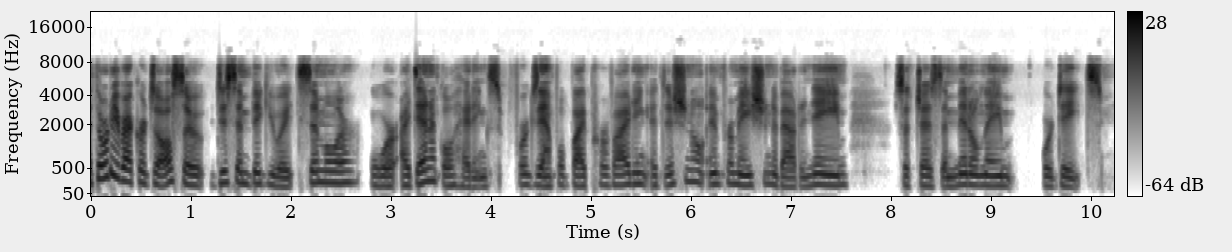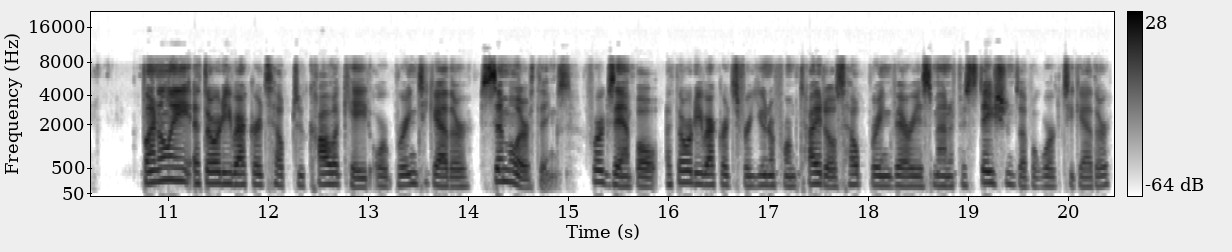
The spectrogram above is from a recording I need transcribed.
Authority records also disambiguate similar or identical headings, for example, by providing additional information about a name, such as a middle name or dates. Finally, authority records help to collocate or bring together similar things. For example, authority records for uniform titles help bring various manifestations of a work together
